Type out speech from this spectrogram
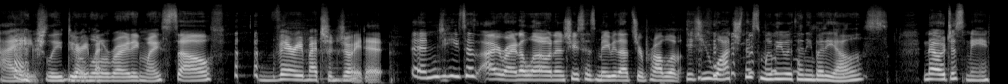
I, I actually do a little much, writing myself. very much enjoyed it. and he says, I write alone. And she says, maybe that's your problem. Did you watch this movie with anybody else? No, just me.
